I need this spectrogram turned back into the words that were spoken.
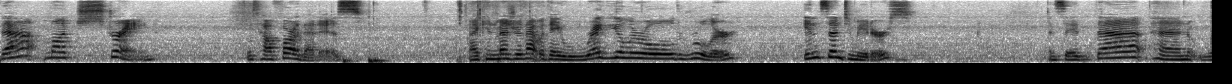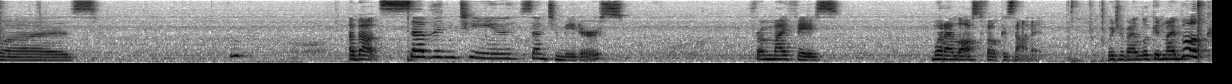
that much string is how far that is. I can measure that with a regular old ruler in centimeters and say that pen was about 17 centimeters from my face when I lost focus on it. Which if I look in my book,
